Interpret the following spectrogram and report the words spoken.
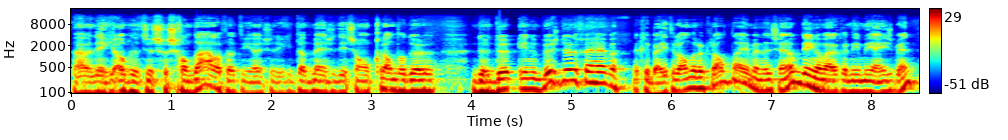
Nou, dan denk je ook, het is schandalig dat, die, dat mensen dit zo'n krant durven, de, de, in een bus durven hebben. Dan kun je beter een andere krant nemen. Dat zijn ook dingen waar ik het niet mee eens ben.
